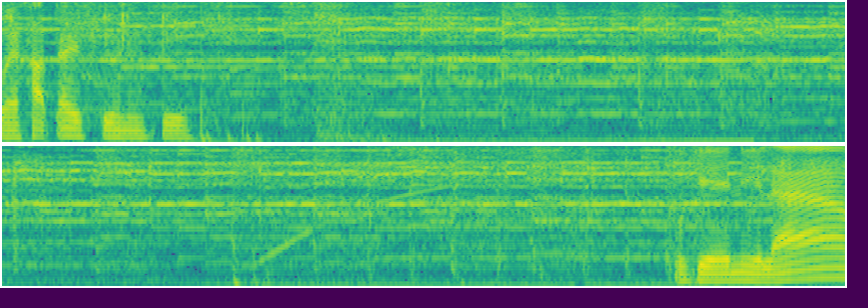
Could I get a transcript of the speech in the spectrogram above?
วยครับได้ฟิลหนึ่งฟรีโอเคหนี่แล้ว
